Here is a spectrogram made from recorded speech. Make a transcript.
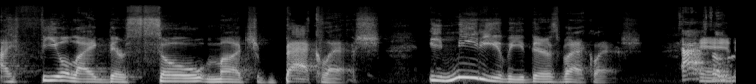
I feel like there's so much backlash. Immediately, there's backlash Absolutely. And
